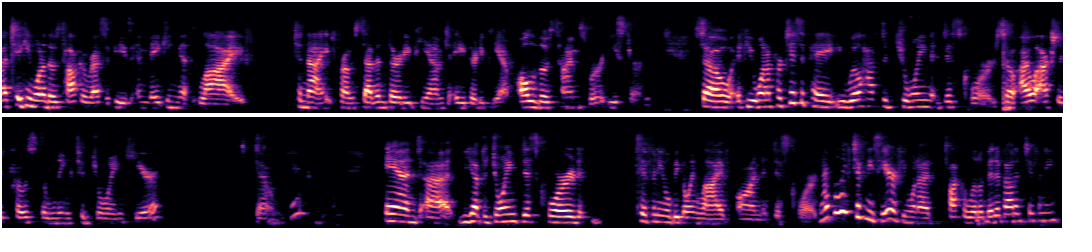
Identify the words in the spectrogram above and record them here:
uh, taking one of those taco recipes and making it live tonight from 7.30 p.m. to 8.30 p.m. All of those times were Eastern. So if you want to participate, you will have to join Discord. So I will actually post the link to join here, down here. And uh, you have to join Discord. Tiffany will be going live on Discord. And I believe Tiffany's here if you want to talk a little bit about it, Tiffany.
